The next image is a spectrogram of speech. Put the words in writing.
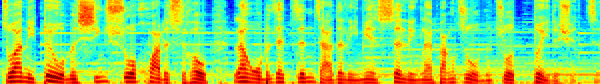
主啊，你对我们心说话的时候，让我们在挣扎的里面，圣灵来帮助我们做对的选择。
